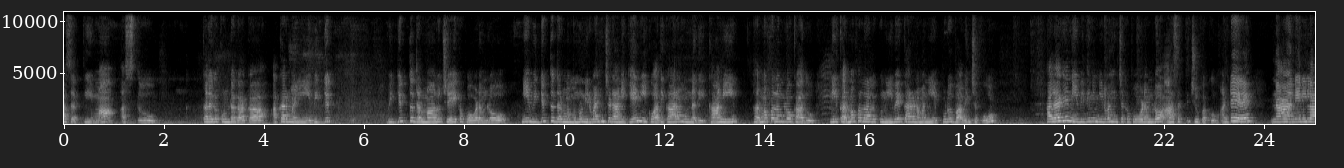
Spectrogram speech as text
ఆసక్తి మా అస్తు. కలగకుండగాక అకర్మణి విద్యుత్ విద్యుక్త ధర్మాలు చేయకపోవడంలో నీ విద్యుక్త ధర్మమును నిర్వహించడానికే నీకు అధికారం ఉన్నది. కానీ కర్మఫలంలో కాదు నీ కర్మఫలాలకు నీవే కారణమని ఎప్పుడూ భావించకు. అలాగే నీ విధిని నిర్వహించకపోవడంలో ఆసక్తి చూపకు. అంటే నా నేను ఇలా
